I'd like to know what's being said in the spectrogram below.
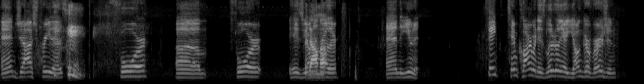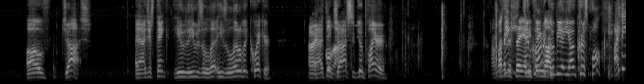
and Josh Friedez for um, for his younger Adama. brother and the unit. I think Tim Klarman is literally a younger version of Josh, and I just think he he was a li- he's a little bit quicker. All And I think Josh is a good player. I'm not going think to say Tim anything Klarman on. could be a young Chris Paul. I think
